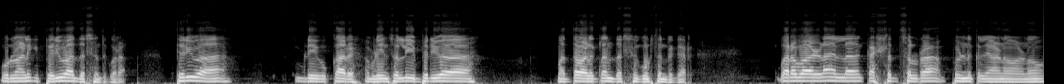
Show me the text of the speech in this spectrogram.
ஒரு நாளைக்கு பெரியவா தரிசனத்துக்கு வரா. பெரியவா இப்படி உட்காரு அப்படின்னு சொல்லி பெரியவா மற்றவாளுக்கெலாம் தரிசனம் கொடுத்துட்டுருக்கார். வரவாள்லாம் எல்லாம் கஷ்டத்தை சொல்கிறா பெண்ணு கல்யாணம் ஆனோம்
